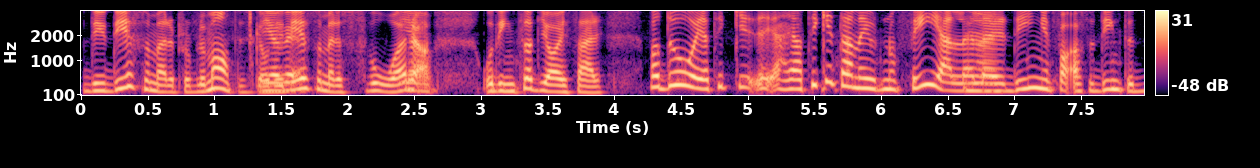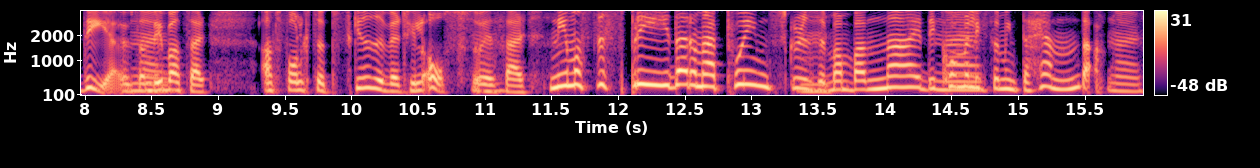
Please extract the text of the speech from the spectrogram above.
det är det som är det problematiska och Jag det är det vet. som är det svåra. Ja. Och det är inte så att jag är så här, vadå jag tycker, jag tycker inte han har gjort något fel eller det är ingen fara, alltså det är inte det utan Nej. det är bara så här, att folk typ skriver till oss och är så här, ni måste sprida de här print screens. Man bara nej det kommer Nej. liksom inte hända. Nej.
